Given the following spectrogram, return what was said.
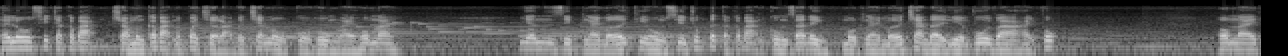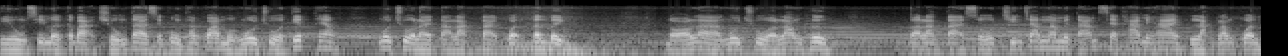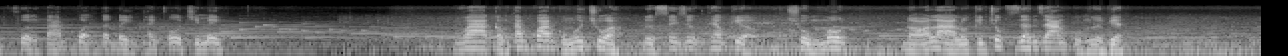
Hello xin chào các bạn, chào mừng các bạn đã quay trở lại với channel của Hùng ngày hôm nay. Nhân dịp ngày mới thì Hùng xin chúc tất cả các bạn cùng gia đình một ngày mới tràn đầy niềm vui và hạnh phúc. Hôm nay thì Hùng xin mời các bạn chúng ta sẽ cùng tham quan một ngôi chùa tiếp theo. Ngôi chùa này tọa lạc tại quận Tân Bình. Đó là ngôi chùa Long Hưng. Tọa lạc tại số 958 22 Lạc Long Quân, phường 8, quận Tân Bình, thành phố Hồ Chí Minh và cổng tam quan của ngôi chùa được xây dựng theo kiểu trùng môn, đó là lối kiến trúc dân gian của người Việt.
